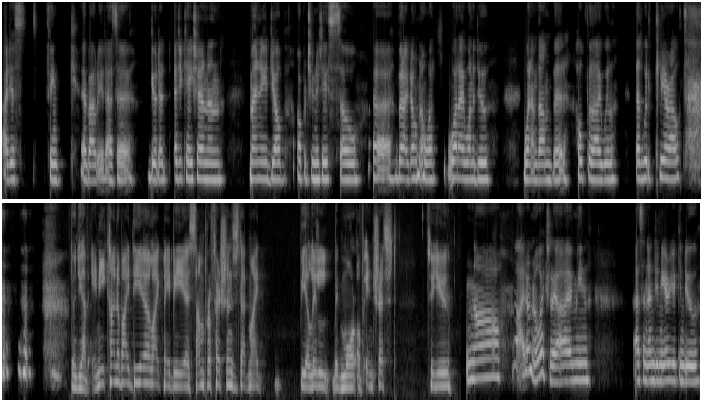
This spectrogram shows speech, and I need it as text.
I just think about it as a good ed- education and many job opportunities. So, uh, but I don't know what what I want to do when I'm done. But hopefully, I will. That will clear out. don't you have any kind of idea, like maybe uh, some professions that might be a little bit more of interest to you? No, I don't know actually. I mean, as an engineer, you can do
